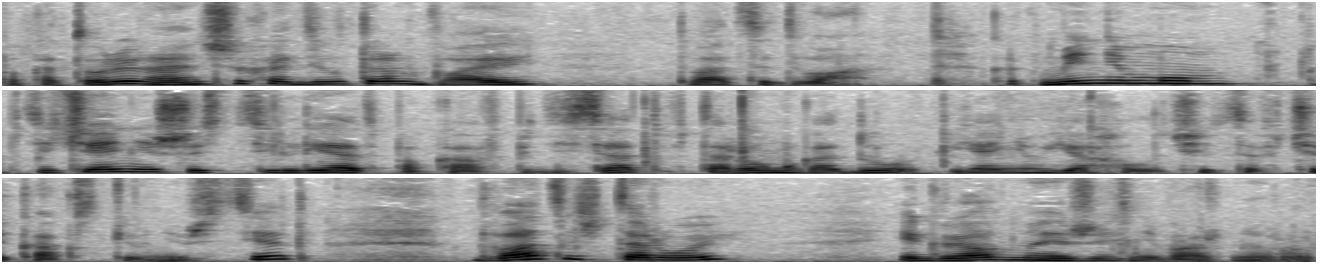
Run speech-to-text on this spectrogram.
по которой раньше ходил трамвай 22. Как минимум в течение шести лет, пока в 1952 году я не уехал учиться в Чикагский университет, 22 играл в моей жизни важную роль.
